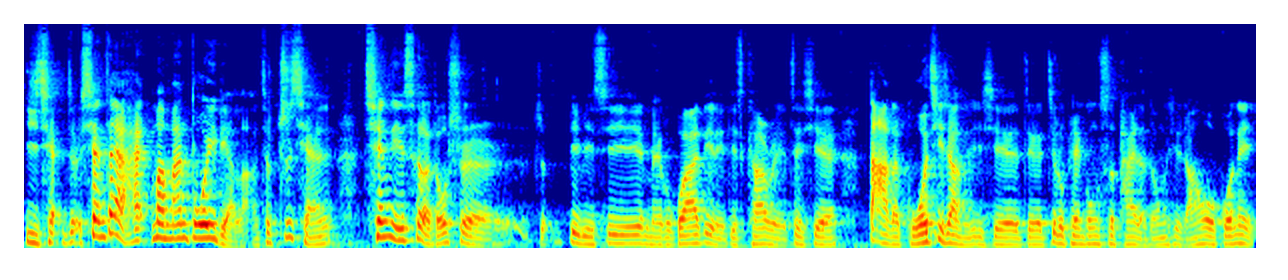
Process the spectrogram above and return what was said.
以前就现在还慢慢多一点了。就之前清一色都是这 BBC、美国国家地理、Discovery 这些大的国际上的一些这个纪录片公司拍的东西，然后国内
